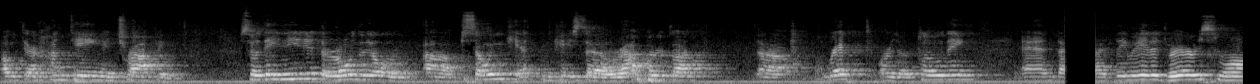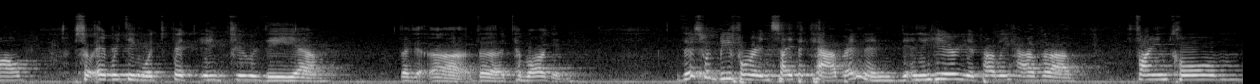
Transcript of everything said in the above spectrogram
out there hunting and trapping. So they needed their own little uh, sewing kit in case the wrapper got uh, ripped or their clothing. And uh, they made it very small so everything would fit into the um, the, uh, the toboggan. This would be for inside the cabin, and in here you'd probably have a fine comb,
